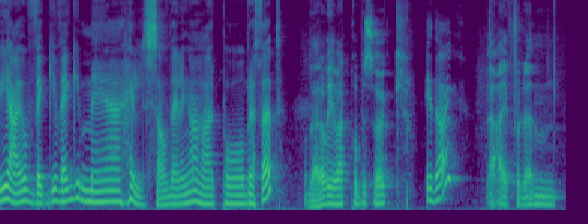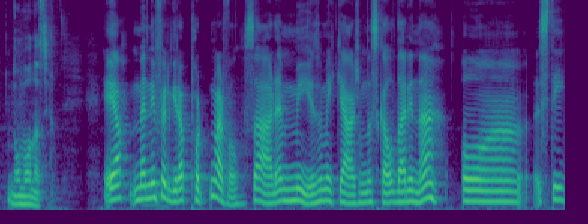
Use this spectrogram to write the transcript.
vi er jo vegg i vegg med helseavdelinga her på Bredtvet. Og der har vi vært på besøk I dag? nei, for en, noen måneder siden. Ja, men ifølge rapporten i hvert fall, så er det mye som ikke er som det skal der inne. Og Stig,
